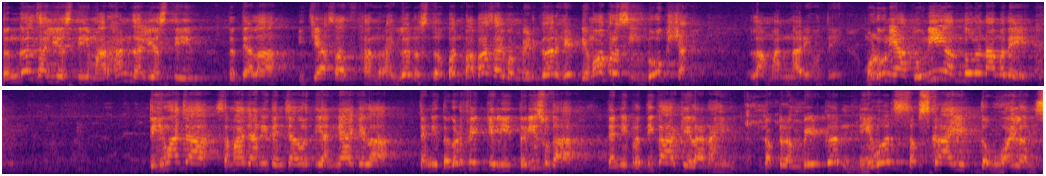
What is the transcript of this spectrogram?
दंगल झाली असती मारहाण झाली असती तर त्याला इतिहासात स्थान राहिलं नसतं. पण बाबासाहेब आंबेडकर हे डेमोक्रेसी लोकशाही ला मानणारे होते. म्हणून या दोन्ही आंदोलनामध्ये तेव्हाच्या समाजाने त्यांच्यावरती अन्याय केला त्यांनी दगडफेक केली तरी सुद्धा त्यांनी प्रतिकार केला नाही. Doctor Ambedkar never subscribe the violence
